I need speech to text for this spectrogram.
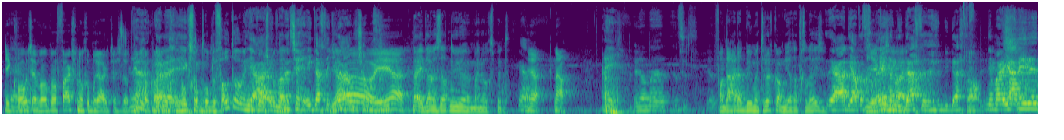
die Eh, quote hebben we ook wel vaak genoeg gebruikt. Dus dat Ja, mag ook wel even ik stond op de foto in de ja, ik correspondent. zeggen, ik dacht dat je Ja, daarover zou worden. Oh, ja. Nee, dan is dat nu eh, mijn hoogtepunt. Ja. ja. Nou, Hey, en dan, eh, het- het- Vandaar dat Buma terugkwam, die had dat gelezen. ja, die had het Je gelezen en die dacht, die dacht al. Nee, maar ja, nee, de,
